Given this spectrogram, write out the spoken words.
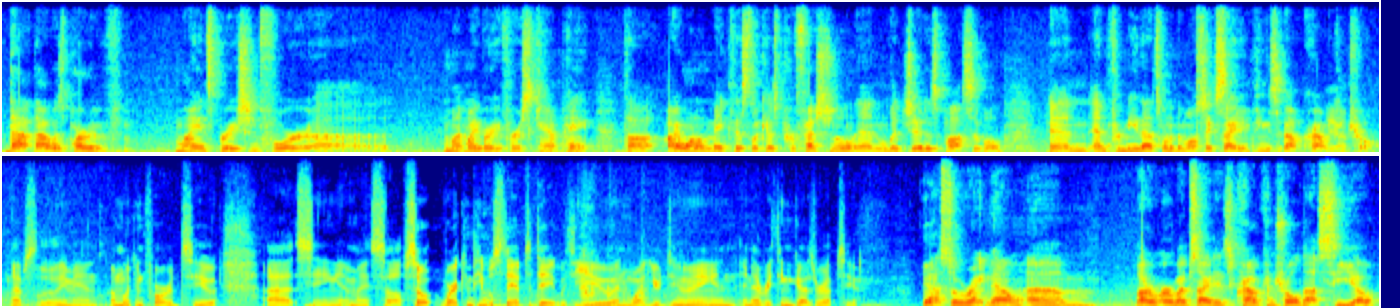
that that was part of my inspiration for uh, my, my very first campaign. Thought I want to make this look as professional and legit as possible, and and for me that's one of the most exciting things about crowd yeah, control. Absolutely, man. I'm looking forward to uh, seeing it myself. So where can people stay up to date with you and what you're doing and, and everything you guys are up to? Yeah. So right now. Um, our, our website is crowdcontrol.co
